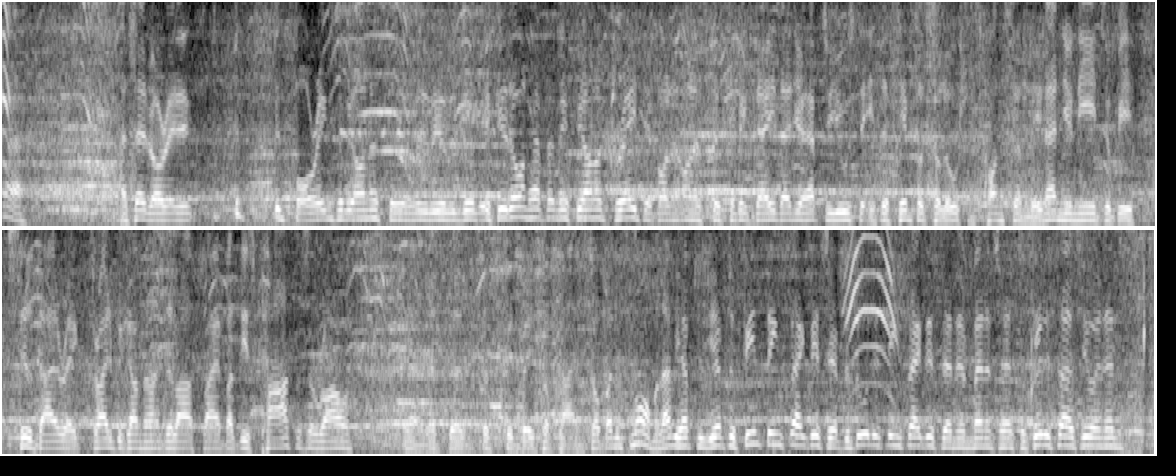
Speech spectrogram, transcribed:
yeah, I said it already, a bit boring to be honest. If you don't have, if you are not creative on, on a specific day, then you have to use the, the, simple solutions constantly. Then you need to be still direct, try to become the last line. But these passes around, yeah, that, that, that's a bit waste of time. So, but it's normal. Huh? You have to you have to feel things like this. You have to do the things like this, and the manager has to criticize you, and then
